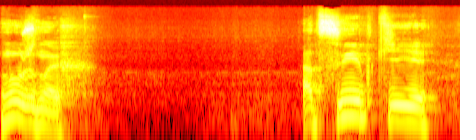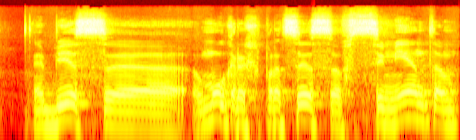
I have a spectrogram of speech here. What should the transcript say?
нужных отсыпки, без э, мокрых процессов с цементом.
